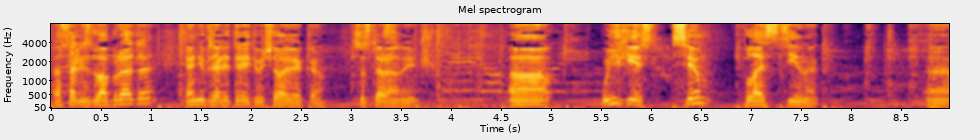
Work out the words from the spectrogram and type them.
остались два брата, и они взяли третьего человека со стороны. А, у них есть семь пластинок. Э,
